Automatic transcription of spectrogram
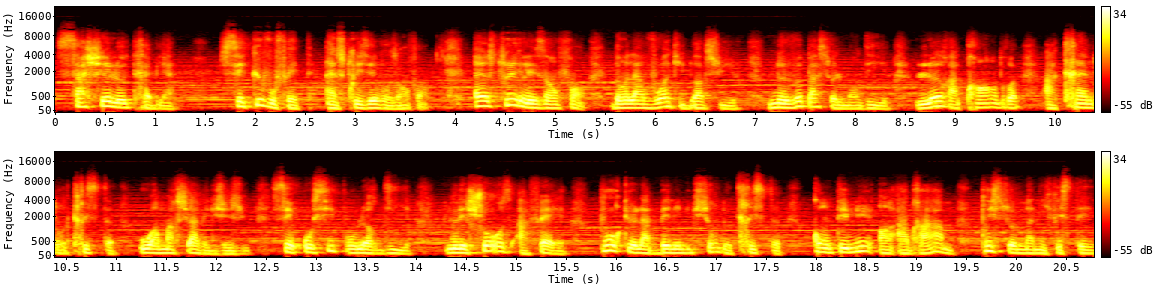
sachez-le très bien c'est que vous faites, instruisez vos enfants. Instruire les enfants dans la voie qu'ils doivent suivre ne veut pas seulement dire leur apprendre à craindre Christ ou à marcher avec Jésus. C'est aussi pour leur dire les choses à faire pour que la bénédiction de Christ contenue en Abraham puisse se manifester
